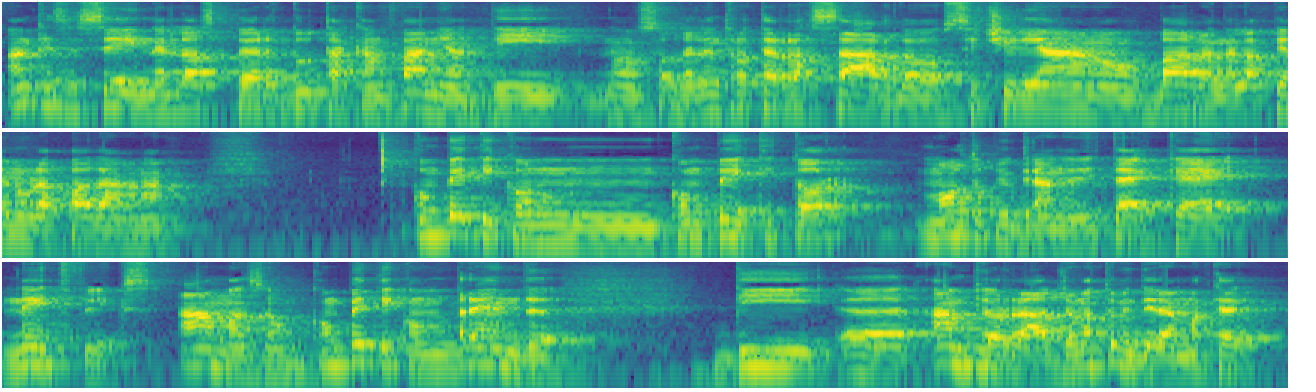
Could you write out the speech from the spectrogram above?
anche se sei nella sperduta campagna di, non so, dell'entroterra sardo, siciliano, barra nella pianura padana, competi con un competitor molto più grande di te che è Netflix, Amazon, competi con brand di eh, ampio raggio, ma tu mi dirai ma che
